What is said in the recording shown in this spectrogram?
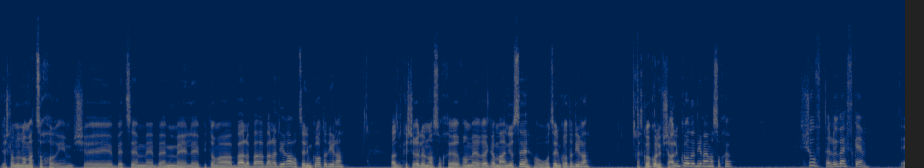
יש לנו לא מעט סוחרים שבעצם אה, בימים האלה פתאום הבעל, בעל הדירה רוצה למכור את הדירה. ואז מתקשר אלינו הסוחר ואומר, רגע, מה אני עושה? הוא רוצה למכור את הדירה. אז קודם כל, אפשר למכור את הדירה עם הסוחר? שוב, תלוי בהסכם. אה,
